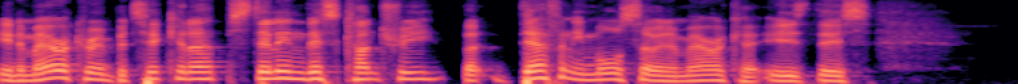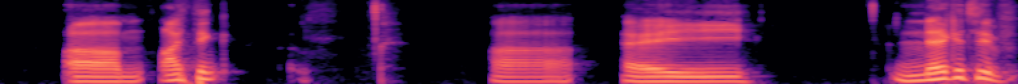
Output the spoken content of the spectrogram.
in America in particular, still in this country, but definitely more so in America, is this, um, I think, uh, a negative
